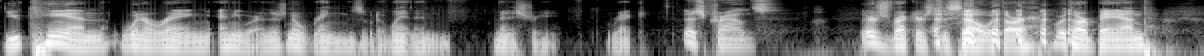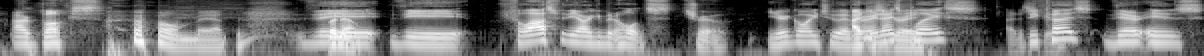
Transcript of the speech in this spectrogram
You can win a ring anywhere, and there's no rings to win in ministry. Rick, There's crowns. there's records to sell with our with our band. Our books. oh man, The no. the philosophy of the argument holds true. You're going to a very nice place because there is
